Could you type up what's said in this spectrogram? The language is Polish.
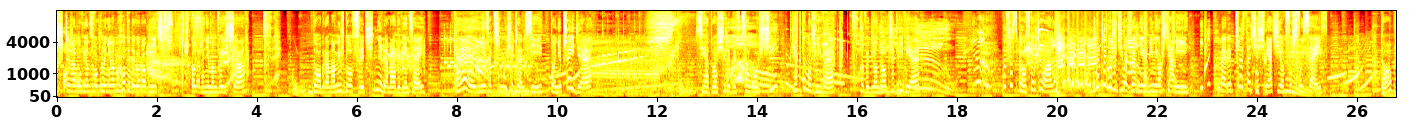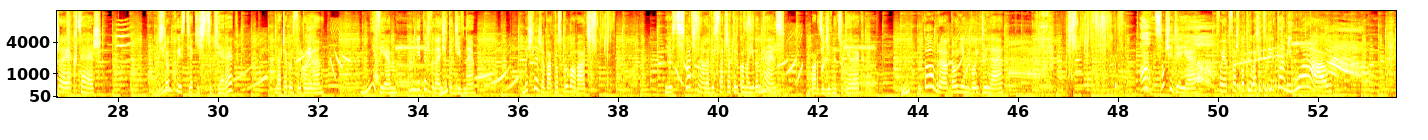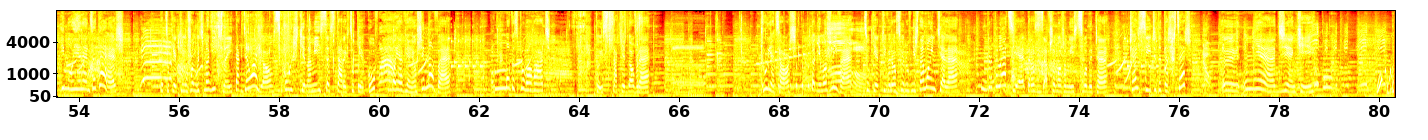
Szczerze mówiąc, w ogóle nie mam ochoty tego robić. Szkoda, że nie mam wyjścia. Dobra, mam już dosyć, nie dam rady więcej. Ej, nie zatrzymuj się, Chelsea, to nie przejdzie. Zjadłaś rybę w całości? Jak to możliwe? To wygląda obrzydliwie. To wszystko, skończyłam. Dlaczego rzuciłaś we mnie rybimi ościami? Mary, przestań się śmiać i otwórz swój safe. Dobrze, jak chcesz. W środku jest jakiś cukierek? Dlaczego jest tylko jeden? Nie wiem. Mnie też wydaje się to dziwne. Myślę, że warto spróbować. Jest smaczny, ale wystarcza tylko na jeden kęs. Bardzo dziwny cukierek. Dobra, dojem go i tyle. Co się dzieje? Twoja twarz pokryła się cukierkami. Wow! I moje ręce też. Te cukierki muszą być magiczne i tak działają. Spójrzcie, na miejsce starych cukierków pojawiają się nowe. Mogę spróbować. To jest takie dobre. Czuję coś. To niemożliwe. Cukierki wyrosły również na moim ciele. Gratulacje! Teraz zawsze możemy jeść słodycze. Chelsea, czy ty też chcesz? No. Y, nie, dzięki.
